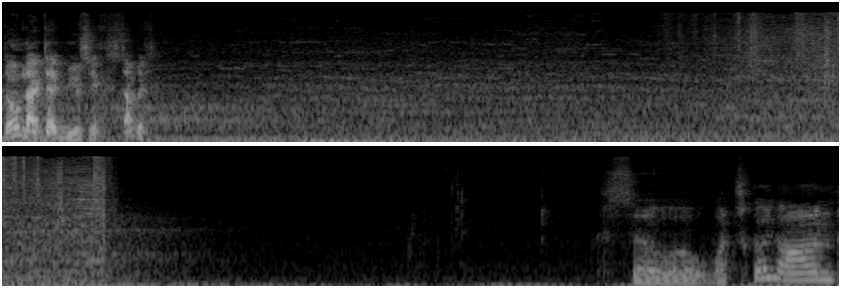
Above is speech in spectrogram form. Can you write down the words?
Don't like that music. Stop it. So, what's going on?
